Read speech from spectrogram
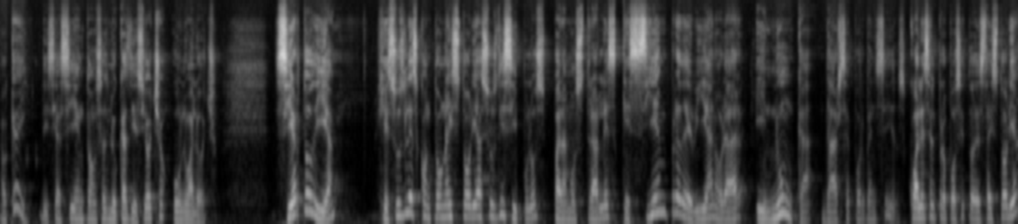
Ok, dice así entonces Lucas 18, 1 al 8. Cierto día, Jesús les contó una historia a sus discípulos para mostrarles que siempre debían orar y nunca darse por vencidos. ¿Cuál es el propósito de esta historia?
